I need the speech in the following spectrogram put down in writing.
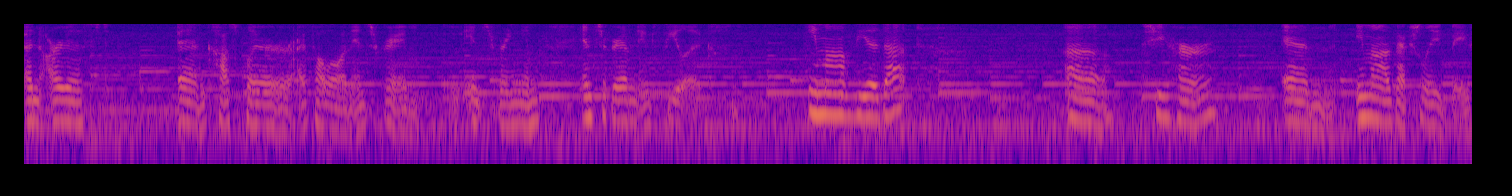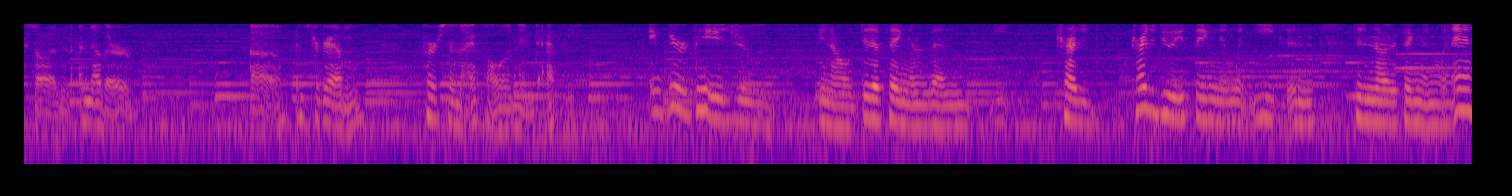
an artist and cosplayer I follow on Instagram, Instagram, Instagram named Felix. Ima Viadat, uh, she, her, and Ima is actually based on another uh, Instagram person I follow named Essie. A weird page of, you know, did a thing and then tried to tried to do a thing and went yeet and did another thing and went eh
